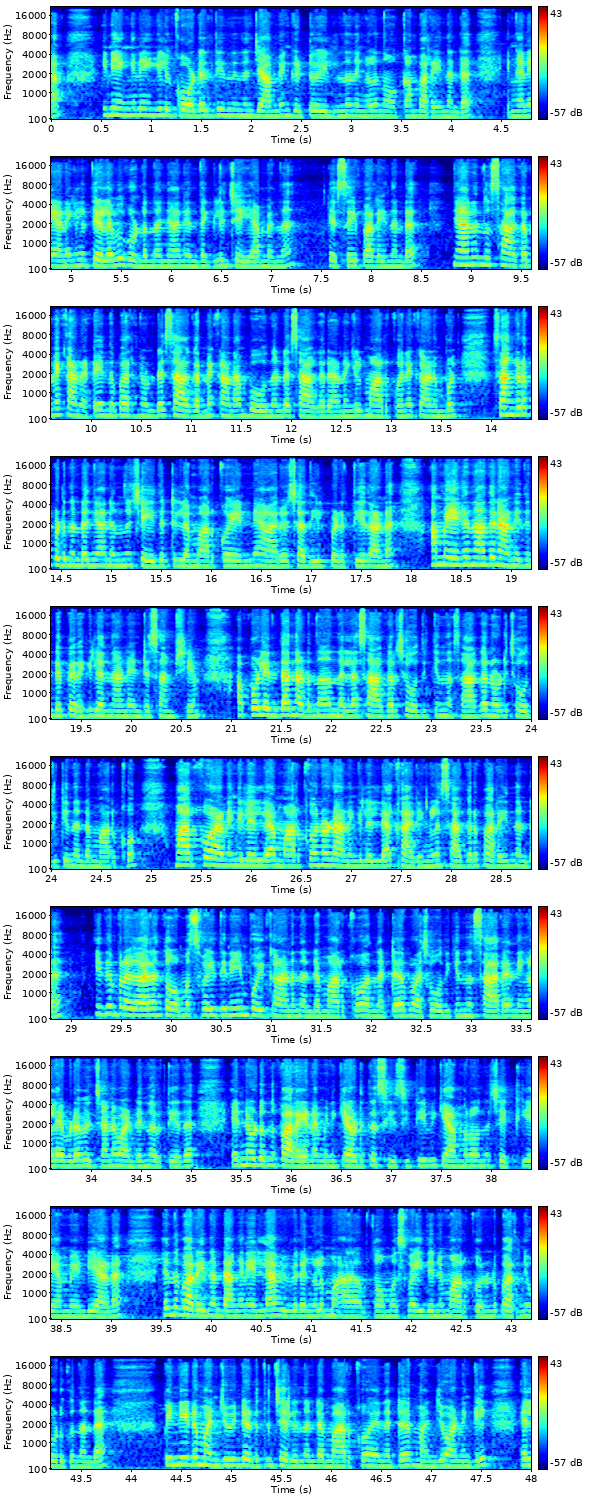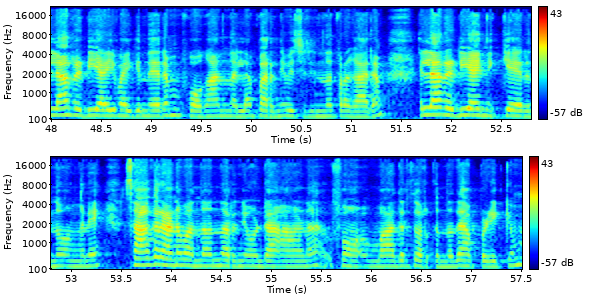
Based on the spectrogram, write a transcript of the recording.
ഇനി എങ്ങനെയെങ്കിലും കോടതിയിൽ നിന്ന് ജാമ്യം കിട്ടുമോ ഇല്ലെന്ന് നിങ്ങൾ നോക്കാൻ പറയുന്നുണ്ട്. എങ്ങനെയാണെങ്കിലും തെളിവ് കൊണ്ടുവന്നാൽ ഞാൻ എന്തെങ്കിലും ചെയ്യാമെന്ന് എസ് ഐ പറയുന്നുണ്ട്. ഞാനൊന്ന് സാഗറിനെ കാണട്ടെ എന്ന് പറഞ്ഞുകൊണ്ട് സാഗറിനെ കാണാൻ പോകുന്നുണ്ട്. സാഗറാണെങ്കിൽ മാർക്കോനെ കാണുമ്പോൾ സങ്കടപ്പെടുന്നുണ്ട്. ഞാനൊന്നും ചെയ്തിട്ടില്ല. മാർക്കോ എന്നെ ആരോ ചതിയിൽപ്പെടുത്തിയതാണ്. ആ മേഘനാഥനാണ് ഇതിന്റെ പിറകിലെന്നാണ് എന്റെ സംശയം. അപ്പോൾ എന്താ നടന്നതെന്നല്ല സാഗർ ചോദിക്കുന്ന സാഗറിനോട് ചോദിക്കുന്നുണ്ട് മാർക്കോ. മാർക്കോ ആണെങ്കിലെല്ലാം മാർക്കോനോടാണെങ്കിലെല്ലാ കാര്യങ്ങളും സാഗർ പറയുന്നുണ്ട്. ഇതും പ്രകാരം തോമസ് വൈദ്യനെയും പോയി കാണുന്നുണ്ട്. മാർക്കോ എന്നിട്ട് ചോദിക്കുന്നു സാറേ നിങ്ങൾ എവിടെ വെച്ചാണ് വണ്ടി നിർത്തിയത്? എന്നോടൊന്ന് പറയണം. എനിക്ക് അവിടുത്തെ C C T V camera ഒന്ന് ചെക്ക് ചെയ്യാൻ വേണ്ടിയാണ് എന്ന് പറയുന്നുണ്ട്. അങ്ങനെ എല്ലാ വിവരങ്ങളും തോമസ് വൈദ്യനും മാർക്കോനോട് പറഞ്ഞു കൊടുക്കുന്നുണ്ട്. പിന്നീട് മഞ്ജുവിന്റെ അടുത്തും ചെല്ലുന്നുണ്ട്. മാർക്കോ എന്നിട്ട് മഞ്ജു ആണെങ്കിൽ എല്ലാം റെഡിയായി വൈകുന്നേരം പോകാമെന്നെല്ലാം പറഞ്ഞു വെച്ചിരുന്ന പ്രകാരം എല്ലാം റെഡിയായി നിൽക്കുകയായിരുന്നു. അങ്ങനെ സാഗറാണ് വന്നതെന്ന് അറിഞ്ഞുകൊണ്ട് ആണ് ഫോ വാതിൽ തുറക്കുന്നത്. അപ്പോഴേക്കും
